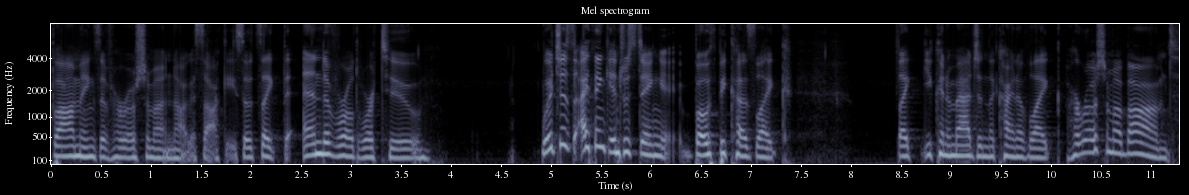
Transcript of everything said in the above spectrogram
bombings of Hiroshima and Nagasaki. So it's like the end of World War II, which is I think interesting both because like like you can imagine the kind of like Hiroshima bombed,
